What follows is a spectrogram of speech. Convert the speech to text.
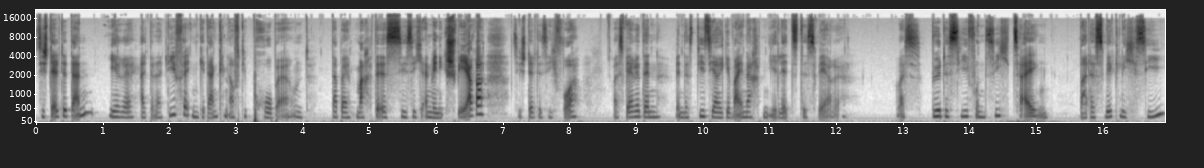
Sie stellte dann ihre Alternative in Gedanken auf die Probe und dabei machte es sie sich ein wenig schwerer. Sie stellte sich vor, was wäre denn, wenn das diesjährige Weihnachten ihr letztes wäre? Was würde sie von sich zeigen? War das wirklich sie?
